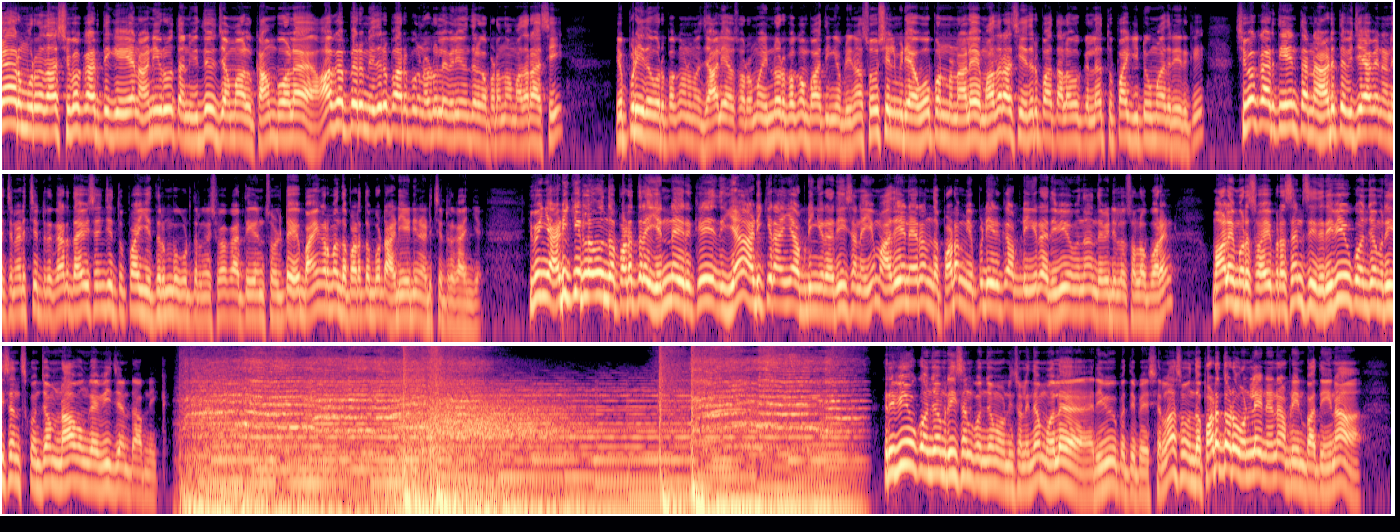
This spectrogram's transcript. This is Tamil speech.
A R Murugadoss Sivakarthikeyan Anirudh and Vidyut Jammwal காம்போல ஆகப்பெரும் எதிர்பார்ப்புக்கு நடுவில் வெளிவந்திருக்க படம் தான் மதராசி. எப்படி இதை ஒரு பக்கம் நம்ம ஜாலியாக சொல்கிறோமோ இன்னொரு பக்கம் பார்த்தீங்க அப்படின்னா சோஷியல் மீடியா ஓப்பன் பண்ணாலே மதராசி எதிர்பார்த்த அளவுக்கு இல்லை துப்பாக்கி டூ மாதிரி இருக்குது சிவகார்த்திகேயன் தன்னை அடுத்த விஜயாவே நினச்சி நடிச்சிட்டு இருக்காரு. தயவு செஞ்சு துப்பாக்கி திரும்ப கொடுத்துருங்க சிவகார்த்திகேயன் சொல்லிட்டு பயங்கரமாக இந்த படத்தை போட்டு அடி அடி நடிச்சிட்டு இருக்காங்க. இவங்க அடிக்கிறளவு இந்த படத்தில் என்ன இருக்குது இது ஏன் அடிக்கிறாங்க அப்படிங்கிற ரீசனையும் அதே நேரம் இந்த படம் எப்படி இருக்குது அப்படிங்கிற ரிவ்யூ தான் இந்த வீடியோவில் சொல்ல போகிறேன் மாலை முரசு ஃபைவ் பிரசன்ஸ் இது ரிவ்யூ கொஞ்சம் ரீசன்ஸ் கொஞ்சம். நான் உங்கள் விஜன் டாப்னிக் ரிவ்யூ கொஞ்சம் ரீசன் கொஞ்சம் அப்படின்னு சொல்லியிருந்தேன் முதல்ல ரிவ்யூ பற்றி பேசலாம் ஸோ இந்த படத்தோட ஒன்லைன் என்ன அப்படின்னு பார்த்தீங்கன்னா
